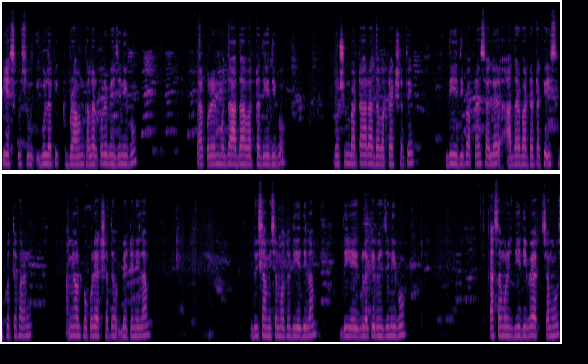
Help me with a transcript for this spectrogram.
পেঁয়াজ কুচিগুলাকে একটু ব্রাউন কালার করে ভেজে নিব। তারপরে এর মধ্যে আদা বাটা দিয়ে দিব। রসুন বাটা আর আদা বাটা একসাথে দিয়ে দিব। আপনার চাইলে আদার বাটাটাকে স্কিপ করতে পারেন। আমি অল্প করে একসাথে বেটে নিলাম। দুই চামচের মতো দিয়ে দিলাম। দিয়ে এগুলাকে ভেজে নিব। কাঁচামরিচ দিয়ে দিবে এক চামচ।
